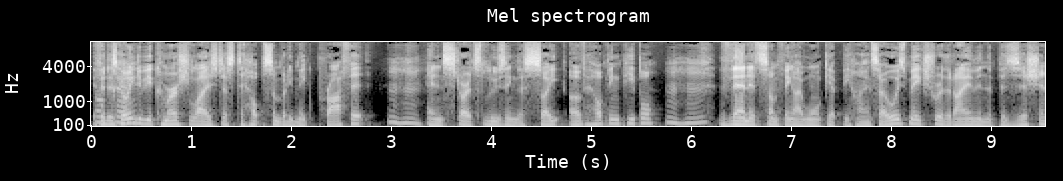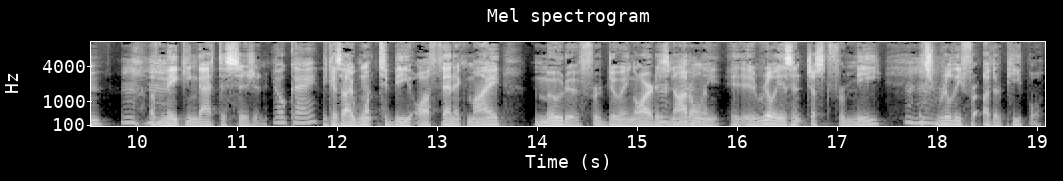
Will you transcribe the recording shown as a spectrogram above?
If okay. it is going to be commercialized just to help somebody make profit mm-hmm. and starts losing the sight of helping people, mm-hmm. then it's something I won't get behind. So I always make sure that I am in the position of mm-hmm. making that decision. Okay. Because I want to be authentic. My motive for doing art is mm-hmm. not only it really isn't just for me mm-hmm. it's really for other people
